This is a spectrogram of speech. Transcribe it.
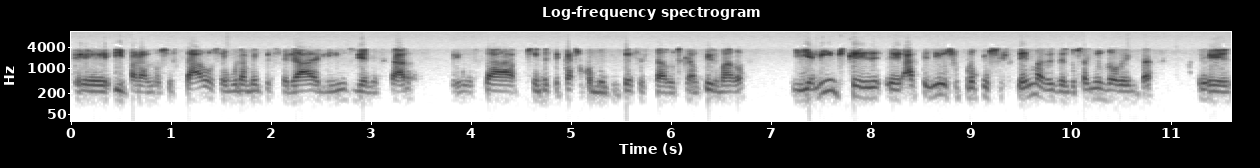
eh, y para los estados seguramente será el IMSS Bienestar, está pues, en este caso con 23 estados que han firmado, y el IMSS que ha tenido su propio sistema desde los años 90, eh,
